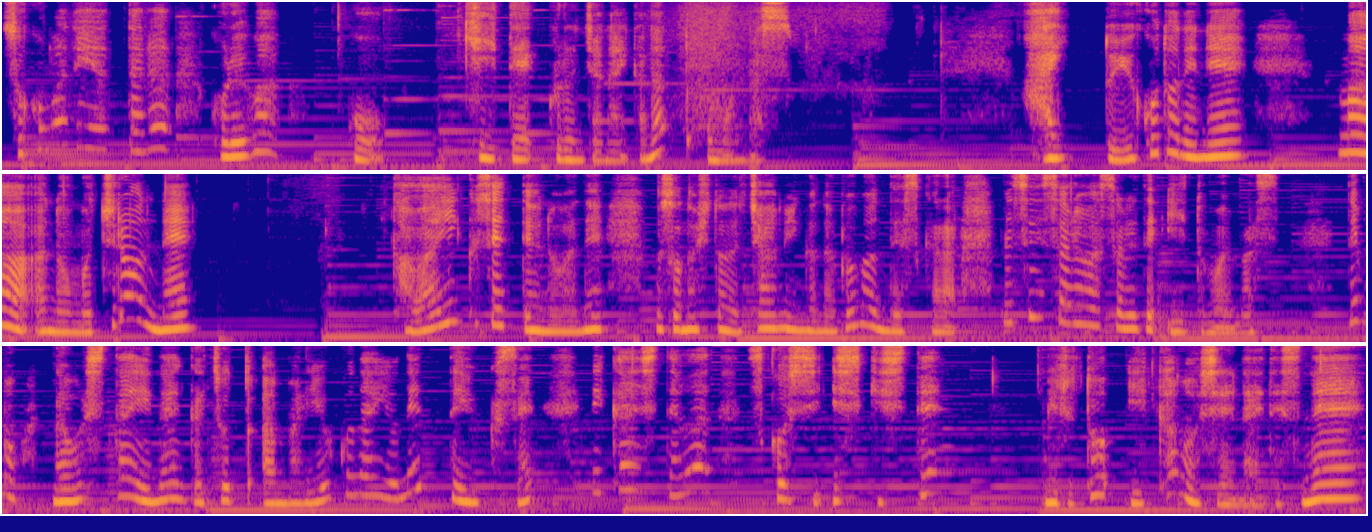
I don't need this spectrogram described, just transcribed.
そこまでやったらこれはこう聞いてくるんじゃないかなと思います。はいということでねまああのもちろんね可愛い癖っていうのはねその人のチャーミングな部分ですから別にそれはそれでいいと思いますでも直したいなんかちょっとあんまり良くないよねっていう癖に関しては少し意識してみるといいかもしれないですね。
